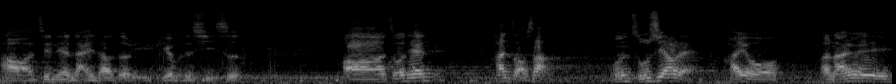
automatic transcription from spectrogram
啊，今天来到这里给我们的启示。啊，昨天和早上我们竹霄的还有啊哪一位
